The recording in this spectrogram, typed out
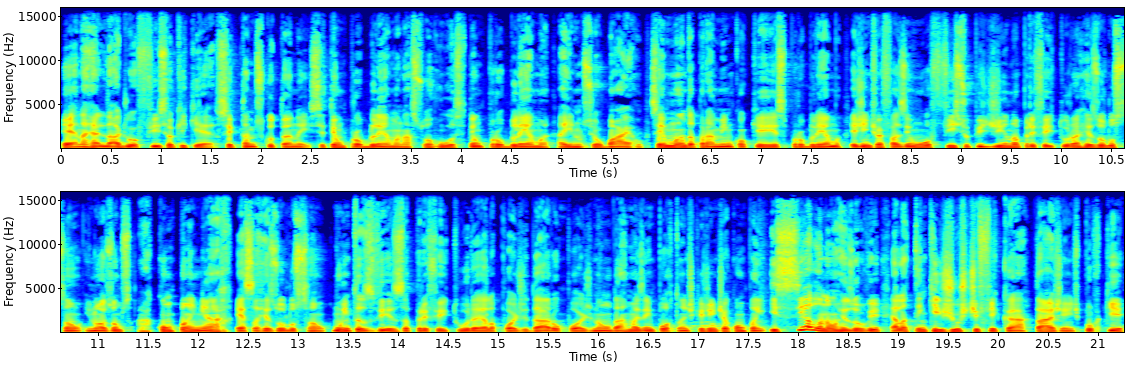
É, na realidade o ofício é o que que é? Você que tá me escutando aí, se tem um problema na sua rua, se tem um problema problema aí no seu bairro, você manda para mim qual que é esse problema e a gente vai fazer um ofício pedindo à prefeitura a resolução e nós vamos acompanhar essa resolução. Muitas vezes a prefeitura ela pode dar ou pode não dar, mas é importante que a gente acompanhe. E se ela não resolver, ela tem que justificar, tá, gente? Porque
